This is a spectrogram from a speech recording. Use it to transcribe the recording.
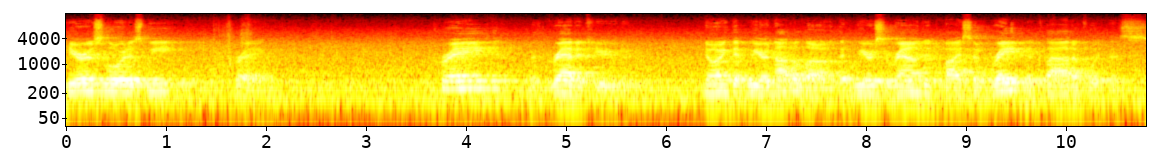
Hear us, Lord, as we pray. Praying with gratitude, knowing that we are not alone, that we are surrounded by so great a cloud of witness,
